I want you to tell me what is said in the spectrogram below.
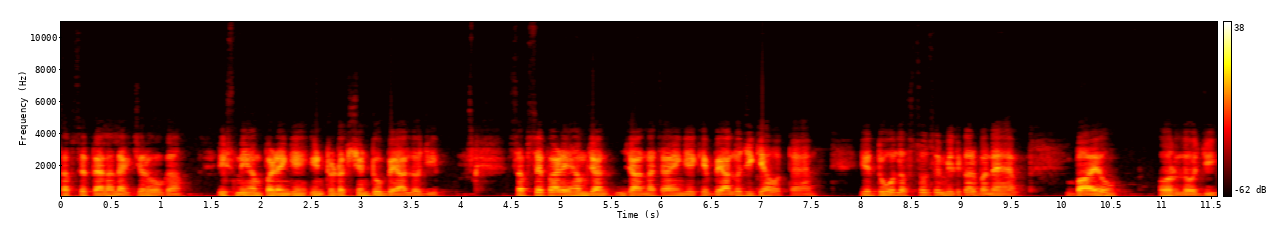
सबसे पहला लेक्चर होगा। इसमें हम पढ़ेंगे इंट्रोडक्शन टू बायोलॉजी सबसे पहले हम जान, जानना चाहेंगे कि बायोलॉजी क्या होता है। ये दो लफ्ज़ों से मिलकर बना है। बायो और लॉजी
